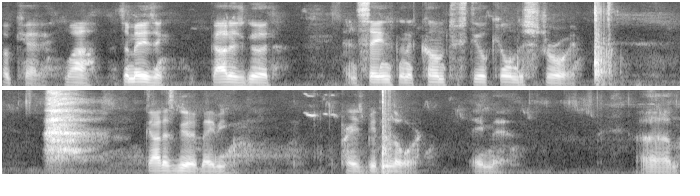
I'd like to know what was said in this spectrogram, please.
okay, wow, it's amazing. God is good, and Satan's going to come to steal, kill, and destroy. God is good, baby. Praise be the Lord. Amen. Um,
